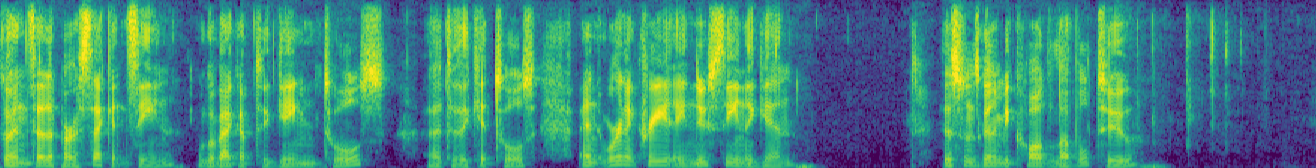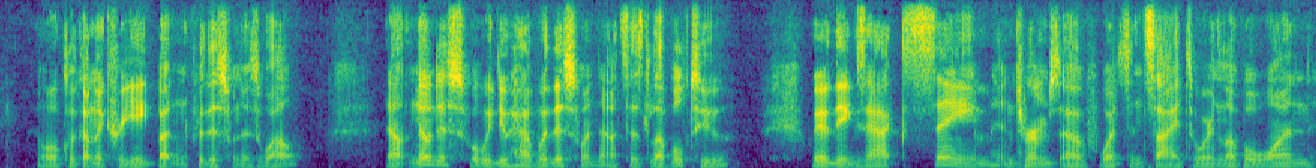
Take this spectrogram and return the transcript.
go ahead and set up our second scene. We'll go back up to Game Tools, uh, to the Kit Tools, and we're going to create a new scene again. This one's going to be called Level 2. And we'll click on the Create button for this one as well. Now notice what we do have with this one. Now it says Level 2. We have the exact same in terms of what's inside. So we're in Level 1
